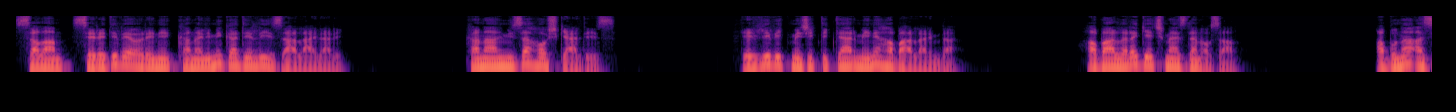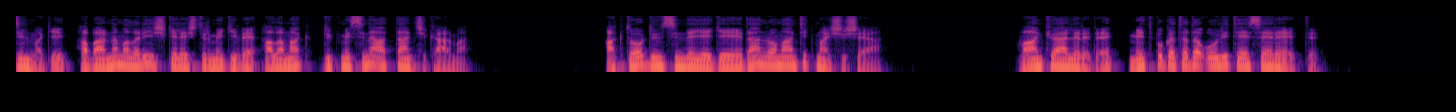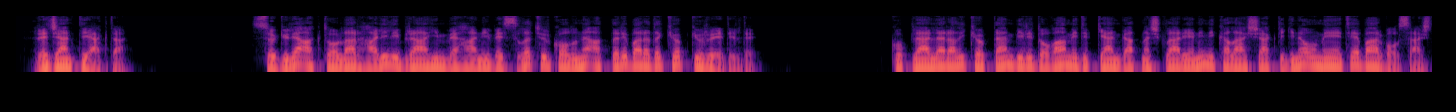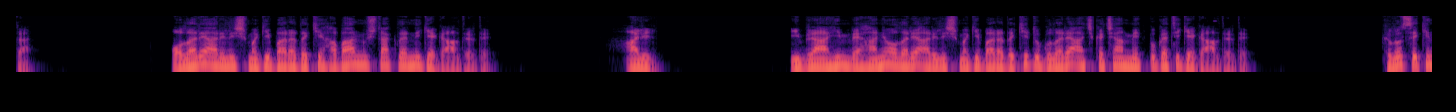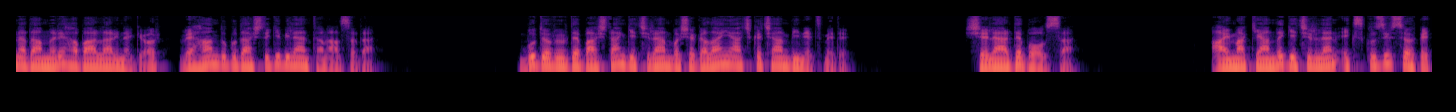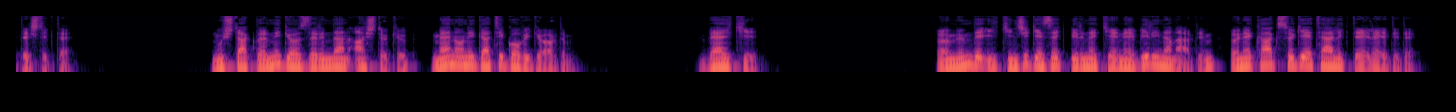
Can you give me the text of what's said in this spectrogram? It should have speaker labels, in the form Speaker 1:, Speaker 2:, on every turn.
Speaker 1: Salam, seredi ve öğreni kanalimi Gadirli izarlayları. Kanalimize hoş geldiniz. Ehli vikmeciklikler meni haberlerimde. Haberlere geçmezden ozal. Abuna azilmagi, haberlamaları işgeleştirmegi ve halamak, dükmesini attan çıkarma. Aktör dünsinde YGY'den romantik maşişeya. Vanküerlere de, Metbugata'da Uli TSR etti. Regent Diyak'ta. Sögüle aktörler Halil İbrahim ve Hani ve Sıla Türkoğlu'na atları barada köp gürrü edildi. Kuplerler Ali Köp'ten biri devam edip gen gatnaşklar yeni Nikala Şaktigine o MYT barbolsajda. Olare arilişmagi baradaki haber müştaklarını gegaldırdı. Halil İbrahim ve Hani Olare arilişmagi baradaki duguları aç kaçan metbugati gegaldırdı. Klosek'in adamları haberlerine gör ve Han dugudaşlığı bilen tanalsa da. Bu dövürde baştan geçiren başa galanya aç kaçan bin etmedi. Şelerde bolsa. Aymakyanda geçirilen ekskluzif sohbetleştikte. Muştaklarını gözlerinden aş döküp, men oni govi gördüm. Belki. Ömrümde ilkinci gezek birine kene bir inanardım, öne kalk söge eterlik değle edidi.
